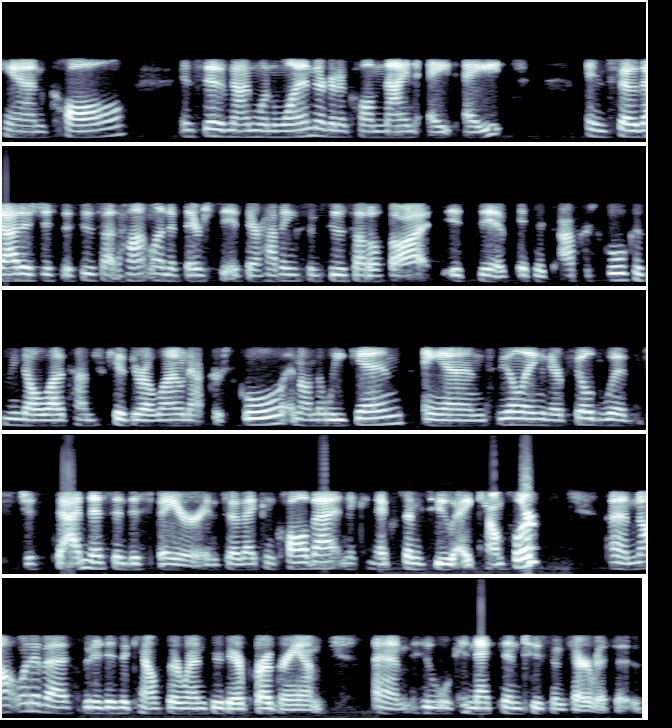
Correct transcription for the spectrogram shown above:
can call instead of 911, they're going to call 988 and so that is just a suicide hotline if they're if they're having some suicidal thoughts it's if, if it's after school because we know a lot of times kids are alone after school and on the weekends and feeling they're filled with just sadness and despair and so they can call that and it connects them to a counselor um, not one of us, but it is a counselor run through their program um, who will connect them to some services.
